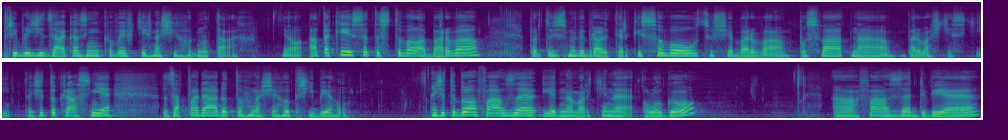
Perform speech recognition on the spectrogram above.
přiblížit zákazníkovi v těch našich hodnotách. Jo. A taky se testovala barva, protože jsme vybrali terkysovou, což je barva posvátná, barva štěstí. Takže to krásně zapadá do toho našeho příběhu. Takže to byla fáze jedna Martine logo a fáze dvě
